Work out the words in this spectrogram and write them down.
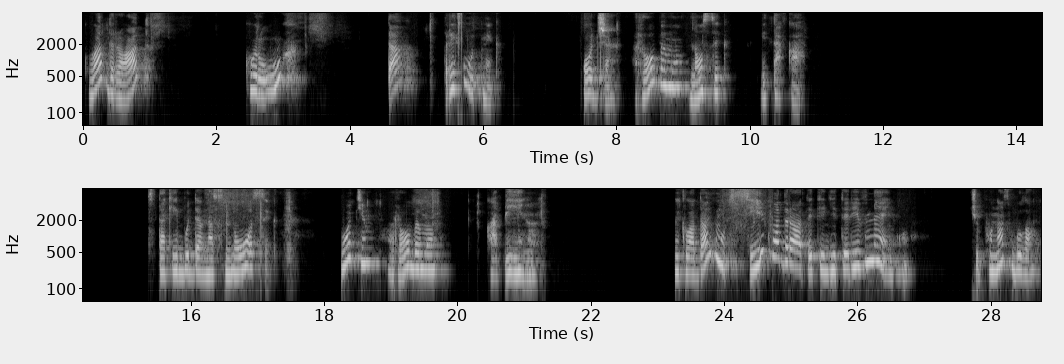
квадрат, круг та трикутник. Отже, робимо носик літака. Такий буде в нас носик. Потім робимо кабіну. Викладаємо всі квадратики діти рівненько, щоб у нас була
